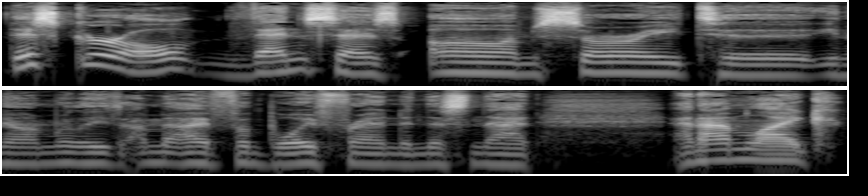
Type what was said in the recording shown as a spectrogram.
This girl then says, "Oh, I'm sorry to you know I'm really I'm, I have a boyfriend and this and that," and I'm like,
